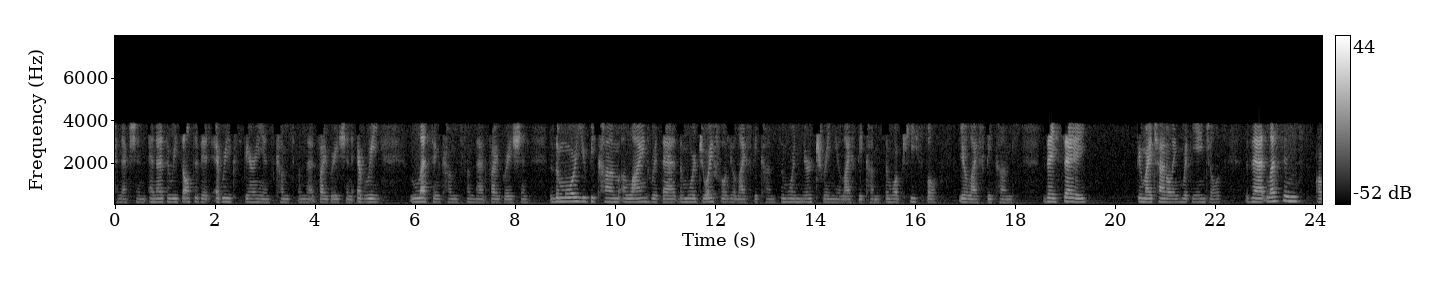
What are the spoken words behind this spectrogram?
connection. And as a result of it, every experience comes from that vibration. Every lesson comes from that vibration. The more you become aligned with that, the more joyful your life becomes, the more nurturing your life becomes, the more peaceful your life becomes they say through my channeling with the angels that lessons are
